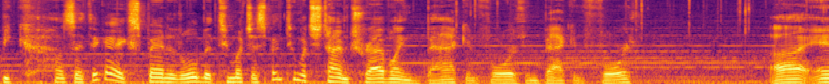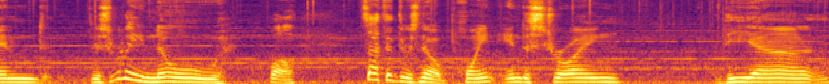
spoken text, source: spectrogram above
because I think I expanded a little bit too much. I spent too much time traveling back and forth and back and forth. Uh, and there's really no... Well, it's not that there's no point in destroying the, uh,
